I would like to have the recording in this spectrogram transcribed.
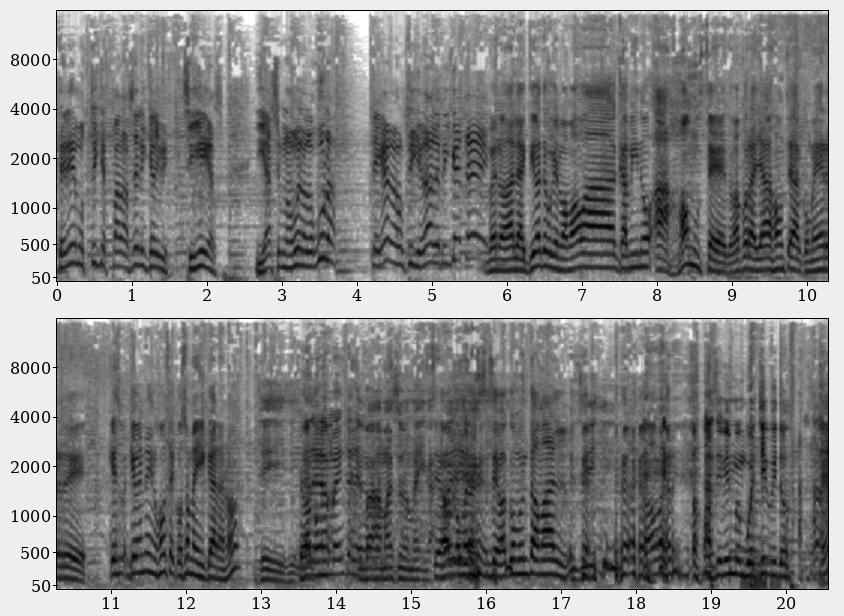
Tenemos tickets para hacer el Caribe. Si llegas y haces una buena locura, te ganan los tickets. Dale, piquete. Bueno, dale, actívate porque el mamá va camino a Homestead. Va por allá a Homestead a comer. eh, ¿qué, venden en Homestead? Cosa mexicana, ¿no? Sí, sí. Se va a comer, En Bahamas es una mexicana. se va a comer, se va a comer un tamal. Sí. Vamos a ver. vamos a- Así mismo envueltico y todo. ¿Eh?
